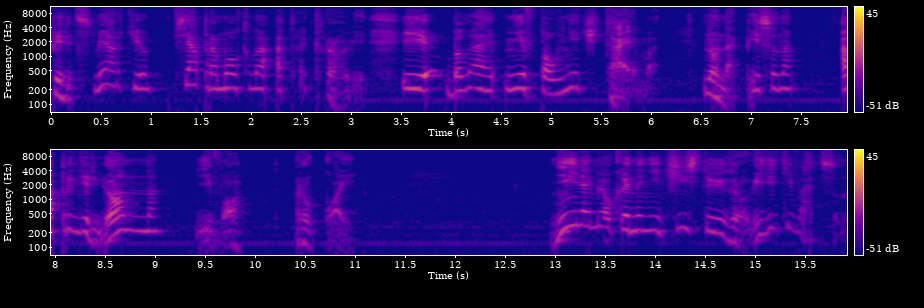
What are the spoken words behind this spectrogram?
перед смертью, вся промокла от крови и была не вполне читаема, но написана определенно его рукой. Ни намека на нечистую игру, видите, Ватсон?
